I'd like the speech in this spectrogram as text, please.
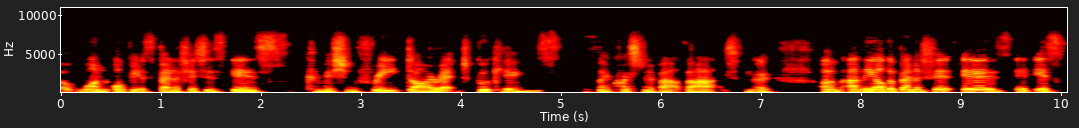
uh, one obvious benefit is is commission free direct bookings. There's no question about that. You know, um, and the other benefit is it is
